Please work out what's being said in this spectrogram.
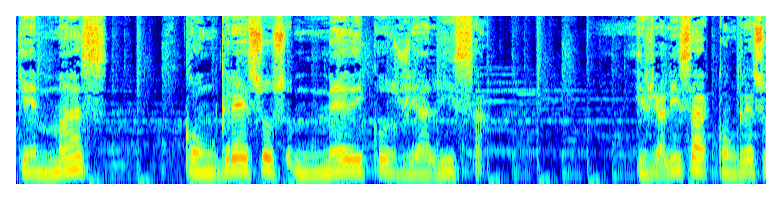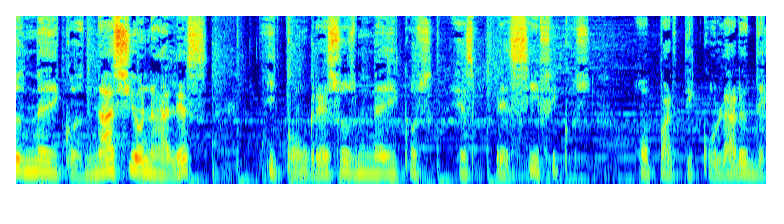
que más congresos médicos realiza. Y realiza congresos médicos nacionales y congresos médicos específicos o particulares de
